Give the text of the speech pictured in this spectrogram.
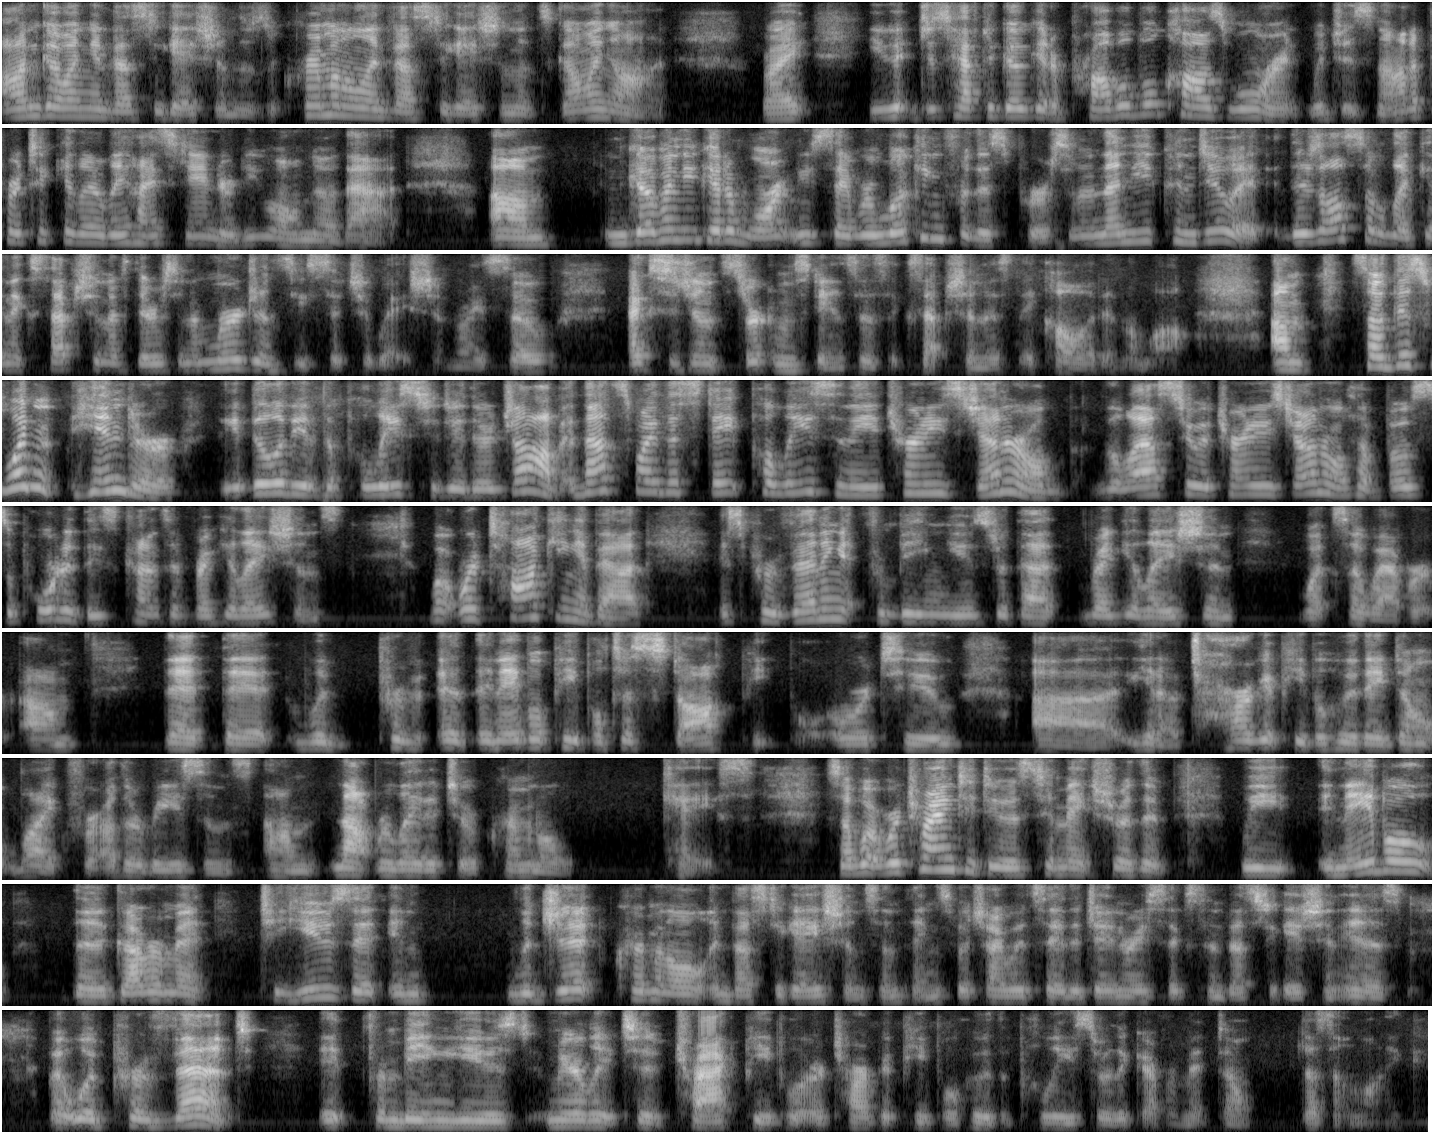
ongoing investigation. There's a criminal investigation that's going on, right? You just have to go get a probable cause warrant, which is not a particularly high standard. You all know that. Um, and go when you get a warrant and you say we're looking for this person and then you can do it. There's also like an exception if there's an emergency situation right? So exigent circumstances exception as they call it in the law. Um, so this wouldn't hinder the ability of the police to do their job and that's why the state police and the attorneys general the last two attorneys general have both supported these kinds of regulations. What we're talking about is preventing it from being used without regulation whatsoever. Um, that that would pre- enable people to stalk people or to uh, you know target people who they don't like for other reasons um, not related to a criminal case. So what we're trying to do is to make sure that we enable the government to use it in legit criminal investigations and things which i would say the january 6th investigation is but would prevent it from being used merely to track people or target people who the police or the government don't doesn't like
